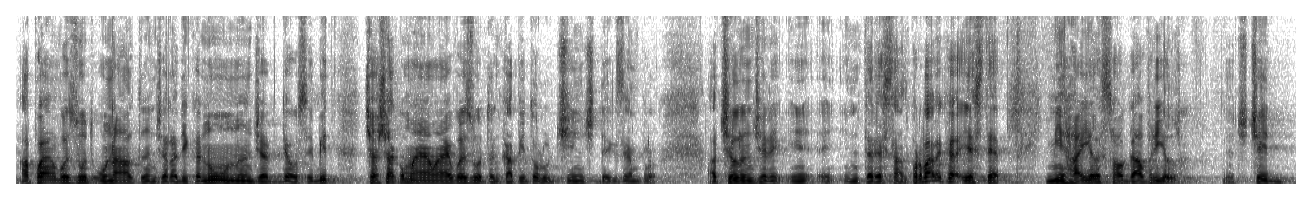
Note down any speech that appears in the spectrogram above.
apoi am văzut un alt înger, adică nu un înger deosebit, ci așa cum am mai văzut în capitolul 5, de exemplu, acel înger interesant. Probabil că este Mihail sau Gavril, deci cei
